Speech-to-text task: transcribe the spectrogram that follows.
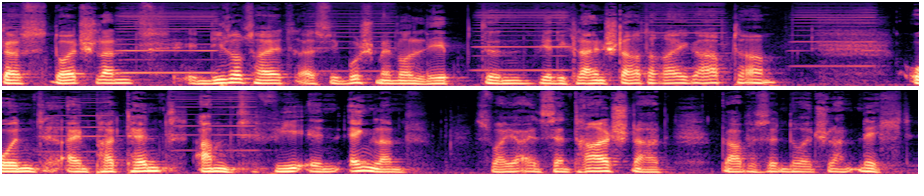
dass Deutschland in dieser Zeit, als die Buschmänner lebten, wir die Kleinstaaterei gehabt haben und ein Patentamt wie in England, es war ja ein Zentralstaat, gab es in Deutschland nicht.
